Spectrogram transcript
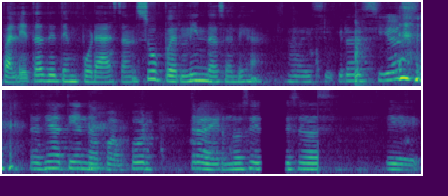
paletas de temporada. Están súper lindas, Aleja. Ay, sí, gracias. Gracias a Tienda Pan por traernos esas eh,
